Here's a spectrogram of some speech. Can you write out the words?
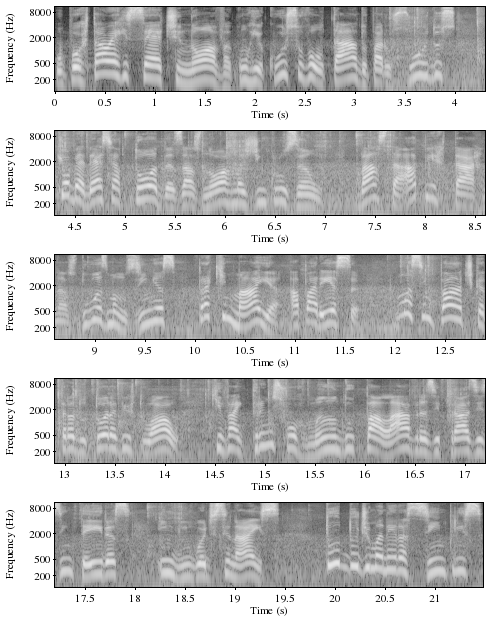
O portal R7 inova com recurso voltado para os surdos que obedece a todas as normas de inclusão. Basta apertar nas duas mãozinhas para que Maia apareça uma simpática tradutora virtual que vai transformando palavras e frases inteiras em língua de sinais. Tudo de maneira simples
